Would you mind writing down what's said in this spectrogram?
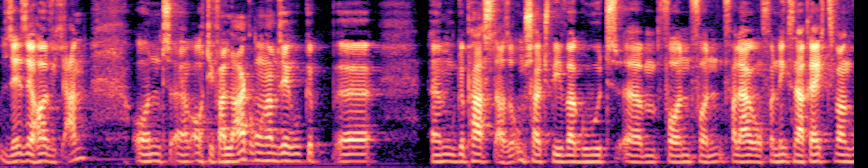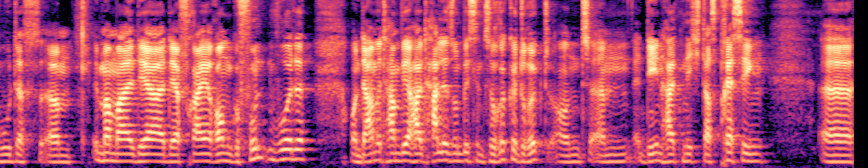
sehr, sehr häufig an. Und ähm, auch die Verlagerungen haben sehr gut ge äh, ähm, gepasst. Also Umschaltspiel war gut, ähm, von, von Verlagerung von links nach rechts waren gut, dass ähm, immer mal der, der freie Raum gefunden wurde. Und damit haben wir halt Halle so ein bisschen zurückgedrückt und ähm, denen halt nicht das Pressing äh,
